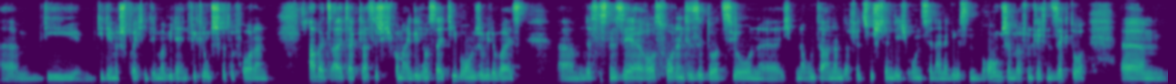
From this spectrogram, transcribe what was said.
ähm, die, die dementsprechend immer wieder Entwicklungsschritte fordern. Arbeitsalltag, klassisch, ich komme eigentlich aus der IT-Branche, wie du weißt. Ähm, das ist eine sehr herausfordernde Situation. Äh, ich bin unter anderem dafür zuständig, uns in einer gewissen Branche im öffentlichen Sektor ähm,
